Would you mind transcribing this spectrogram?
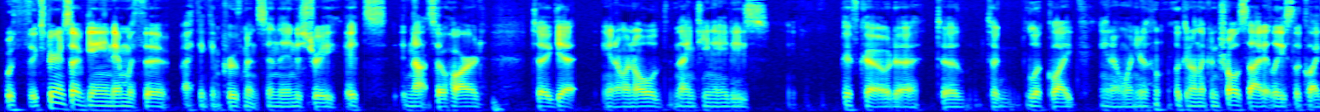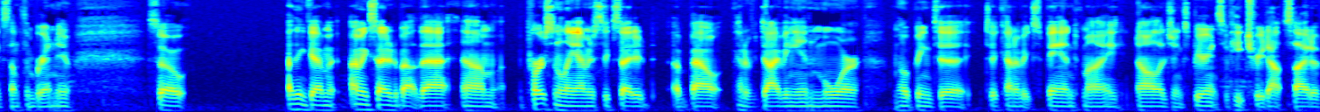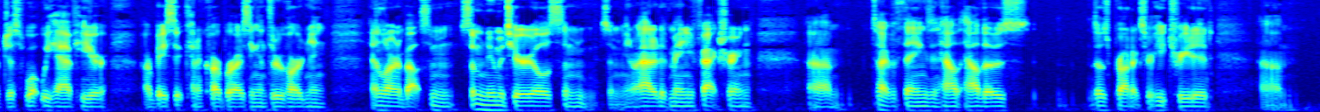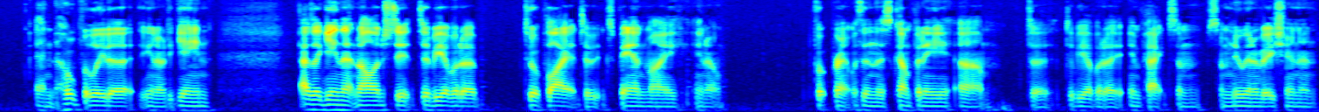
With the experience I've gained and with the, I think, improvements in the industry, it's not so hard to get, you know, an old 1980s PIFCO to to to look like you know when you're looking on the control side at least look like something brand new. So I think I'm I'm excited about that. Um, personally, I'm just excited about kind of diving in more. I'm hoping to to kind of expand my knowledge and experience of heat treat outside of just what we have here, our basic kind of carburizing and through hardening, and learn about some some new materials, some some you know additive manufacturing um, type of things, and how how those those products are heat treated, um, and hopefully to you know to gain as I gain that knowledge to, to be able to to apply it to expand my you know footprint within this company um, to to be able to impact some some new innovation and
